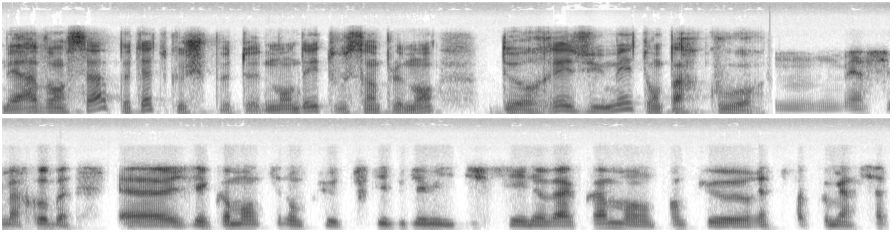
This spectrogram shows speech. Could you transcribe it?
Mais avant ça, peut-être que je peux te demander tout simplement de résumer ton parcours. Mmh, merci Marco. Bah, j'ai commencé donc tout début 2010 chez Enovacom en tant que responsable commercial.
